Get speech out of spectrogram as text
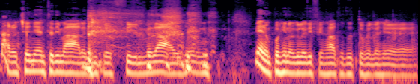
Ma non c'è niente di male dentro il film, dai. cioè, Viene un pochino glorificato tutto quello che è.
